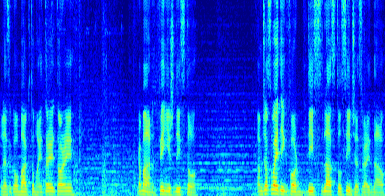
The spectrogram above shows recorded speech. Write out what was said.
Let's go back to my territory. Come on, finish these two. I'm just waiting for these last two sieges right now.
